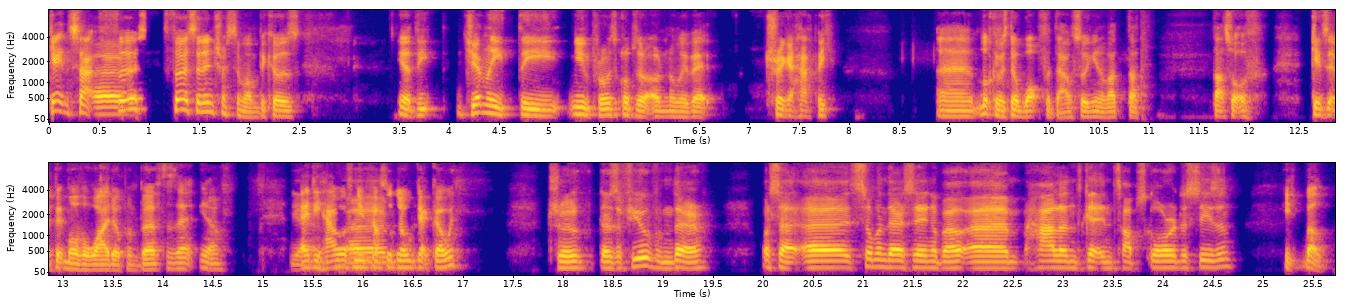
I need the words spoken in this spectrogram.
Getting sacked Um, first, first an interesting one because you know the generally the new promoter clubs are, are normally a bit trigger happy. Uh, look, there's no Watford now, so you know that that that sort of gives it a bit more of a wide open berth, doesn't it? You know, Yeah. Eddie Howe if Newcastle don't get going. True. There's a few of them there. What's that? Uh, someone there saying about um, Haaland getting top scorer this season. He, well,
